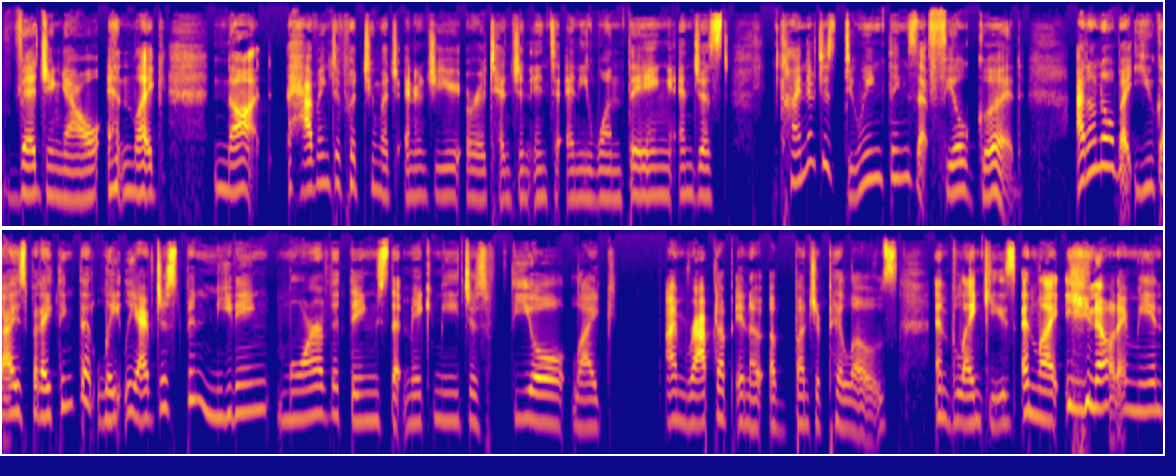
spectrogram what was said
vegging out and like not having to put too much energy or attention into any one thing and just kind of just doing things that feel good. I don't know about you guys, but I think that lately I've just been needing more of the things that make me just feel like I'm wrapped up in a, a bunch of pillows and blankies and like you know what I mean?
